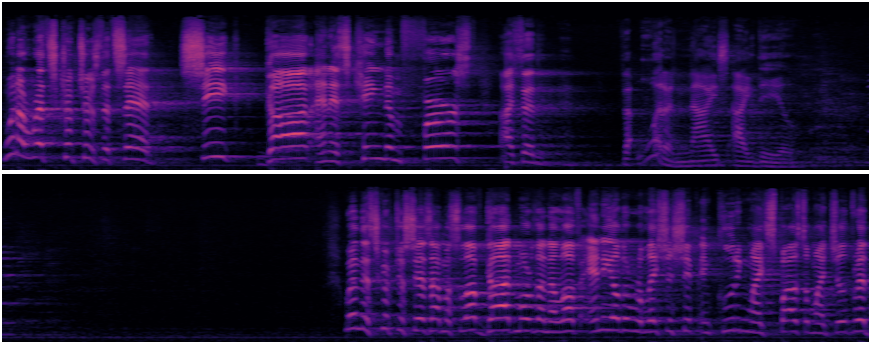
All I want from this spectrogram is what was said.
When I read scriptures that said, seek God and his kingdom first, I said, what a nice ideal. When the scripture says I must love God more than I love any other relationship, including my spouse or my children,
